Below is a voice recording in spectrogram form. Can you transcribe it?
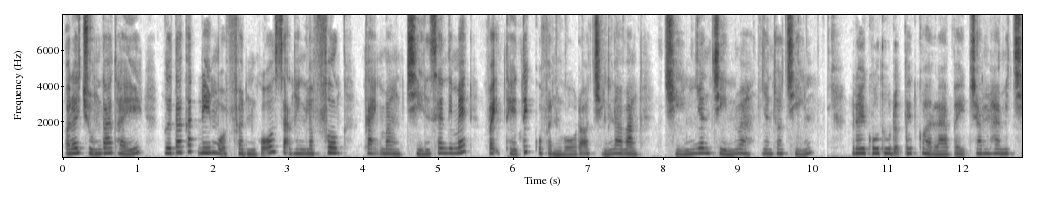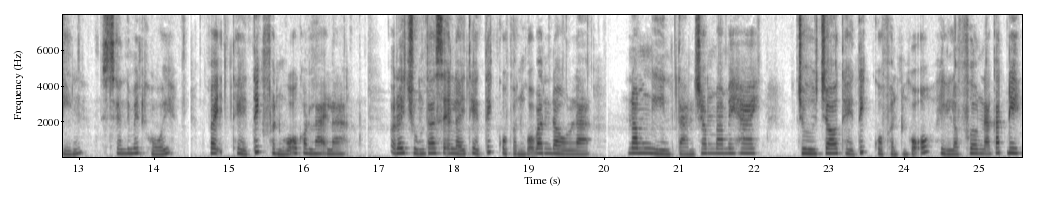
Ở đây chúng ta thấy, người ta cắt đi một phần gỗ dạng hình lập phương cạnh bằng 9cm Vậy thể tích của phần gỗ đó chính là bằng 9 nhân 9 và nhân cho 9 Ở đây cô thu được kết quả là 729 cm khối. Vậy thể tích phần gỗ còn lại là? Ở đây chúng ta sẽ lấy thể tích của phần gỗ ban đầu là 5832 Trừ cho thể tích của phần gỗ hình lập phương đã cắt đi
